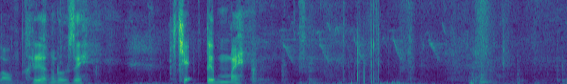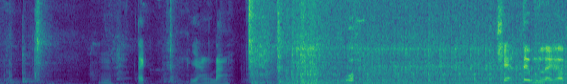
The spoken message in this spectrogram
ลองเครื่องดูสิเฉะตึมไหมอืมแตกอย่างดังโอ้เฉะตึมเลยครับ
